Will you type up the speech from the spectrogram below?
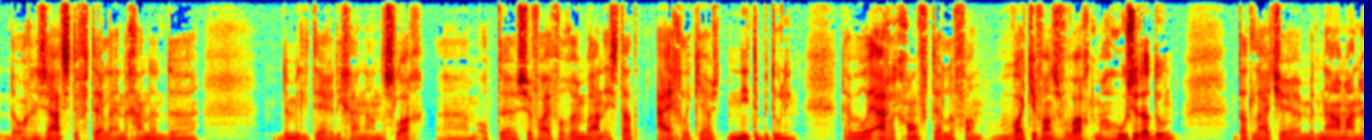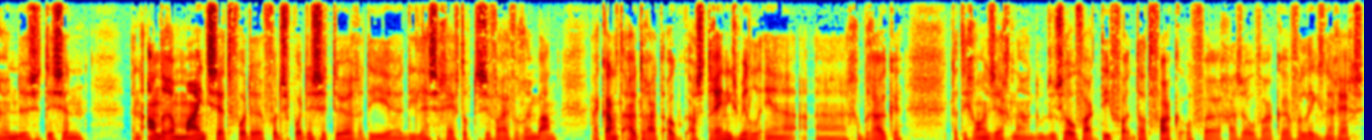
de organisatie te vertellen. En dan gaan de, de, militairen die gaan aan de slag. Um, op de survival runbaan is dat eigenlijk juist niet de bedoeling. Daar wil je eigenlijk gewoon vertellen van wat je van ze verwacht, maar hoe ze dat doen, dat laat je met name aan hun. Dus het is een, een andere mindset voor de, voor de sportinstructeur die, uh, die lessen geeft op de survival runbaan. Hij kan het uiteraard ook als trainingsmiddel uh, uh, gebruiken. Dat hij gewoon zegt, nou doe, zo vaak die, dat vak of ga zo vaak van links naar rechts.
